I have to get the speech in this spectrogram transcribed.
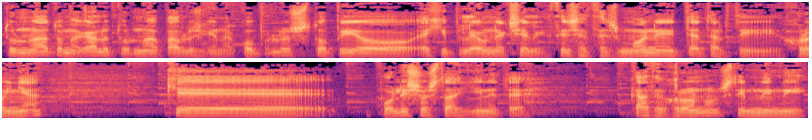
τουρνουά, το μεγάλο τουρνουά Παύλος Γεννακόπουλος, το οποίο έχει πλέον εξελιχθεί σε θεσμό, είναι η τέταρτη χρονιά και πολύ σωστά γίνεται κάθε χρόνο στη μνήμη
